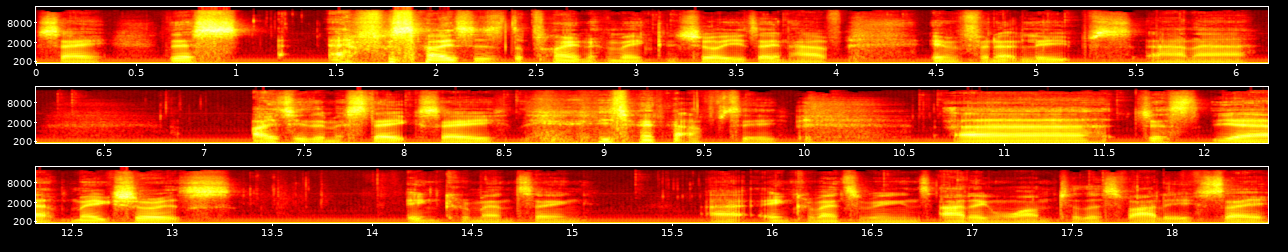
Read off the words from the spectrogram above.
So this emphasizes the point of making sure you don't have infinite loops, and uh, I do the mistake, so you don't have to. Uh, just yeah, make sure it's incrementing. Uh, incrementing means adding one to this value. So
